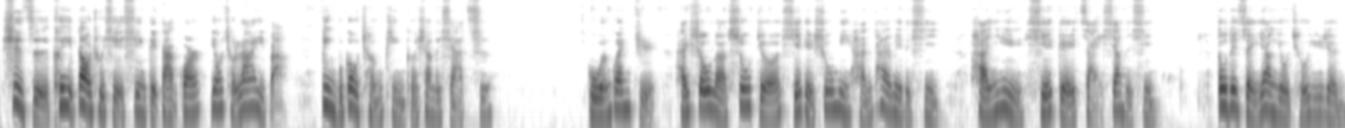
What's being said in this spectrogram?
士子可以到处写信给大官儿，要求拉一把，并不构成品格上的瑕疵。《古文观止》还收了苏辙写给枢密韩太尉的信，韩愈写给宰相的信，都对怎样有求于人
